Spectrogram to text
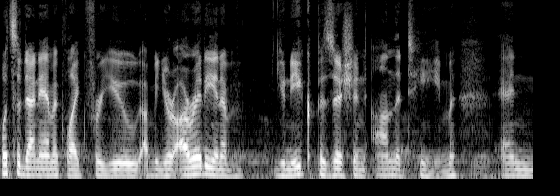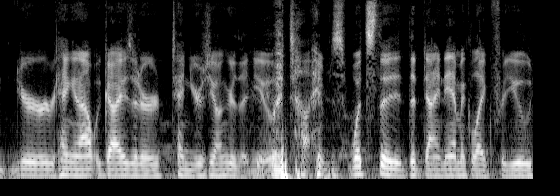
What's the dynamic like for you? I mean, you're already in a unique position on the team and you're hanging out with guys that are 10 years younger than you at times what's the, the dynamic like for you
